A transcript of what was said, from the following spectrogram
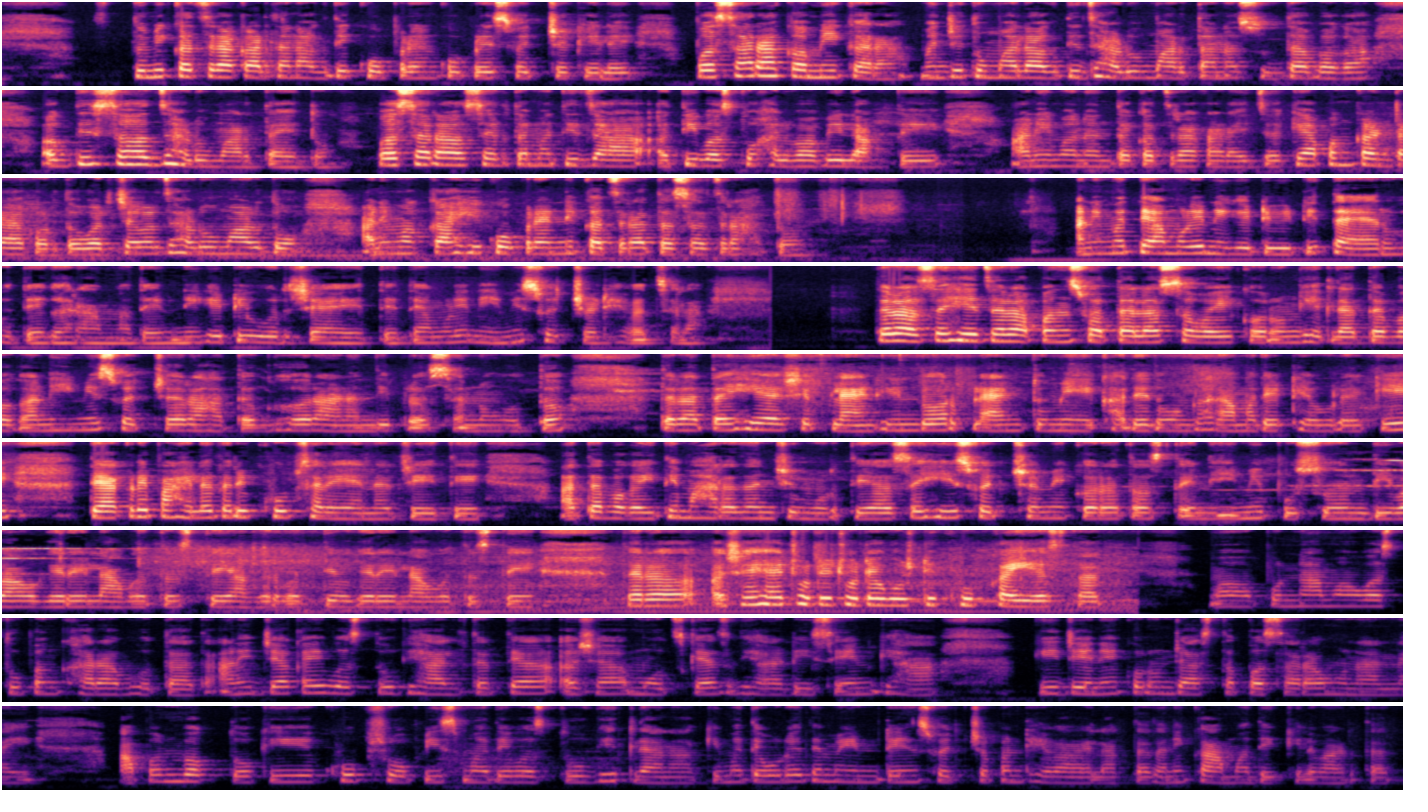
तुम्ही कचरा काढताना अगदी कोपरे कोपरे स्वच्छ केले. पसारा कमी करा. म्हणजे तुम्हाला अगदी झाडू मारताना सुद्धा बघा अगदी सहज झाडू मारता येतो. पसारा असेल तर मग ती जा ती वस्तू हलवावी लागते. आणि मग नंतर कचरा काढायचं. की आपण कंटाळा करतो. वरच्यावर झाडू मारतो. आणि मग काही कोपऱ्यांनी कचरा तसाच राहतो. आणि मग त्यामुळे निगेटिव्हिटी तयार होते घरामध्ये. निगेटिव्ह ऊर्जा येते. त्यामुळे नेहमी स्वच्छ ठेवत चला. तर असं हे जर आपण स्वतःला सवय करून घेतल्या तर बघा नेहमी स्वच्छ राहतं घर आनंदी प्रसन्न होतं. तर आता हे असे प्लॅन्ट इनडोअर प्लॅन्ट तुम्ही एखादे दोन घरामध्ये ठेवलं की त्याकडे पाहिलं तरी खूप सारी एनर्जी येते. आता बघा इथे महाराजांची मूर्ती असं ही स्वच्छ मी करत असते नेहमी पुसून दिवा वगैरे लावत असते अगरबत्ती वगैरे लावत असते. तर अशा ह्या छोट्या छोट्या गोष्टी खूप काही असतात. मग पुन्हा मग वस्तू पण खराब होतात. आणि ज्या काही वस्तू घ्याल तर त्या अशा मोजक्याच घ्या डिसेंट घ्या. की जेणेकरून जास्त पसारा होणार नाही. आपण बघतो की खूप शोपीसमध्ये वस्तू घेतल्या ना की मग तेवढे ते मेंटेन स्वच्छ पण ठेवावे लागतात आणि कामं देखील वाढतात.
